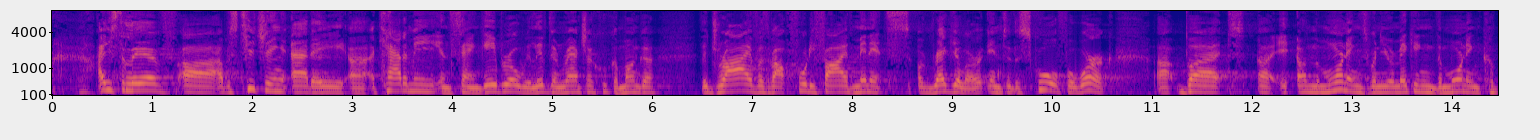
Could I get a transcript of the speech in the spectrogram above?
I used to live, uh, I was teaching at a uh, academy in San Gabriel. We lived in Rancho Cucamonga. The drive was about 45 minutes regular into the school for work. Uh, but uh, it, on the mornings, when you were making the morning co-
